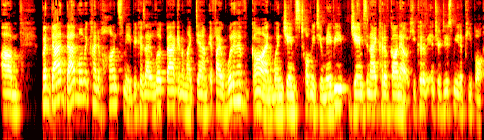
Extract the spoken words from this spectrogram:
Um, but that that moment kind of haunts me because I look back and I'm like, damn, if I would have gone when James told me to, maybe James and I could have gone out. He could have introduced me to people.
